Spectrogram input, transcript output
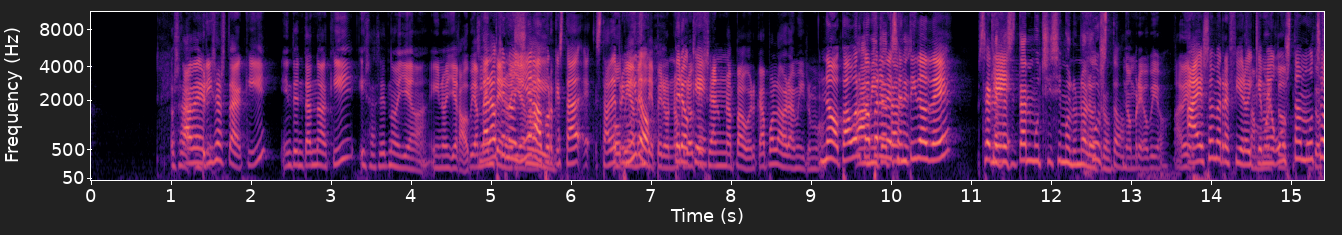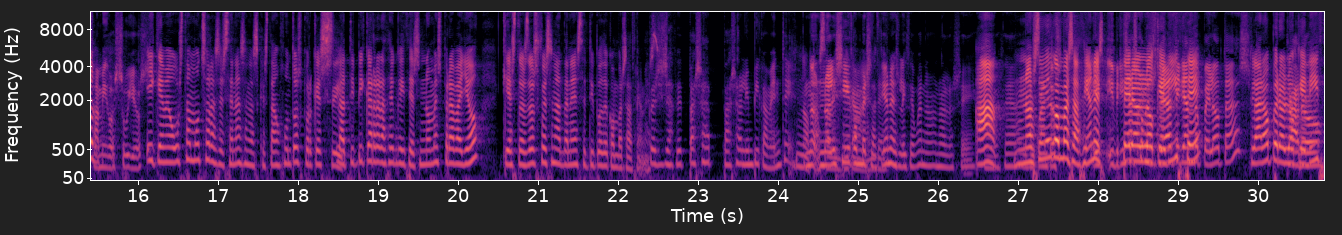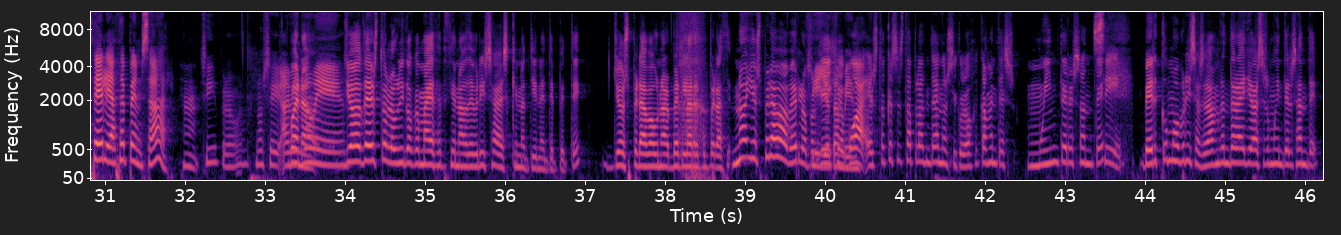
O sea, A ver. Brisa está aquí, intentando aquí, y Saced no llega. Y no llega, obviamente Claro que no llega, porque está, está deprimido. Obviamente, pero no creo que... que sean una power couple ahora mismo. No, power A couple en el sentido de Se que- necesitan muchísimo el uno al otro. Justo. No, hombre, obvio. A ver, A eso me refiero y que me gusta mucho dos amigos suyos. y que me gustan mucho las escenas en las que están juntos porque es Sí. la típica relación que dices, no me esperaba yo que estos dos fuesen a tener este tipo de conversaciones. Pero si Saced pasa, pasa olímpicamente. No No, le sigue conversaciones. Le dice, bueno, no lo sé. Ah, sé, no sigue cuántos. conversaciones, Y- y pero como lo que dice- pelotas. Claro, pero lo que dice le hace pensar. Hmm. Sí, pero bueno, no sé. A mí Bueno, no me... yo de esto lo único que me ha decepcionado de Brisa es que no tiene TPT. Yo esperaba una, ver la recuperación. No, yo esperaba verlo, porque Sí, yo dije, también. Buah, esto que se está planteando psicológicamente es muy interesante. Sí. Ver cómo Brisa se va a enfrentar a ello va a ser muy interesante.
